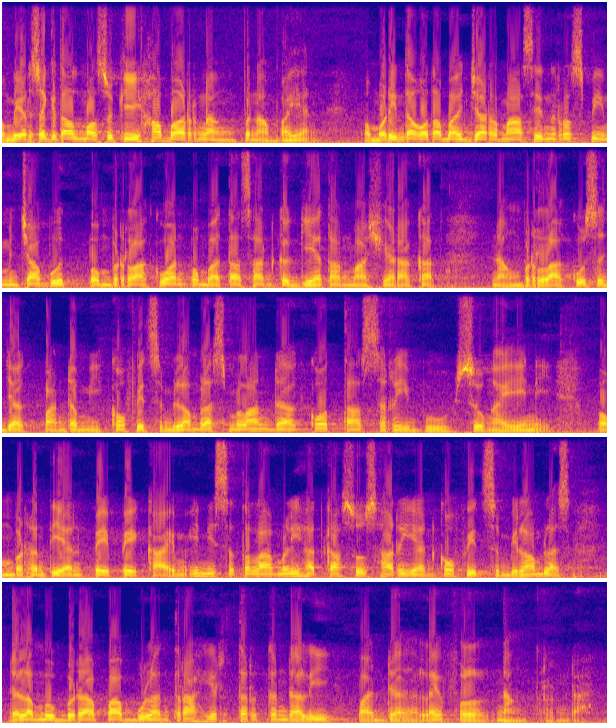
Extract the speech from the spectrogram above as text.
Pemirsa kita memasuki kabar nang penambayan. Pemerintah Kota Banjarmasin resmi mencabut pemberlakuan pembatasan kegiatan masyarakat yang berlaku sejak pandemi COVID-19 melanda kota Seribu Sungai ini. Pemberhentian PPKM ini setelah melihat kasus harian COVID-19 dalam beberapa bulan terakhir terkendali pada level nang terendah.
